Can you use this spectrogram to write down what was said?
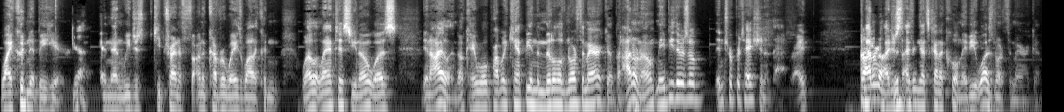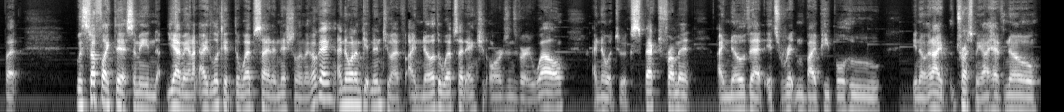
Why couldn't it be here? Yeah. And then we just keep trying to uncover ways why it couldn't. Well, Atlantis, you know, was an island. Okay, well, probably can't be in the middle of North America, but I don't know. Maybe there's a interpretation of that, right? I don't know. I just I think that's kind of cool. Maybe it was North America, but with stuff like this, I mean, yeah, man. I look at the website initially. I'm like, okay, I know what I'm getting into. I've, I know the website Ancient Origins very well. I know what to expect from it. I know that it's written by people who, you know, and I trust me, I have no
